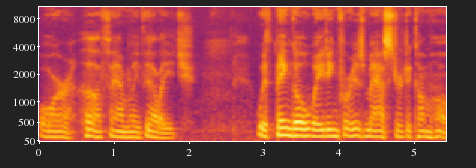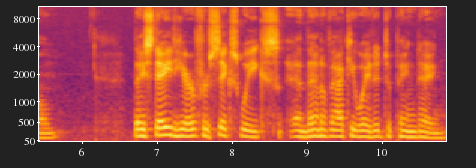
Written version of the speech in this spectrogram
or He Family Village, with Bingo waiting for his master to come home. They stayed here for six weeks and then evacuated to Pingding.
